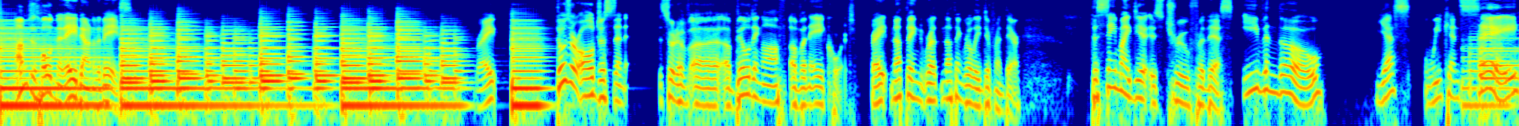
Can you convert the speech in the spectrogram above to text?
I'm just holding an A down to the bass. Right? Those are all just an sort of uh, a building off of an A chord, right? Nothing, re- nothing really different there. The same idea is true for this, even though, yes, we can say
